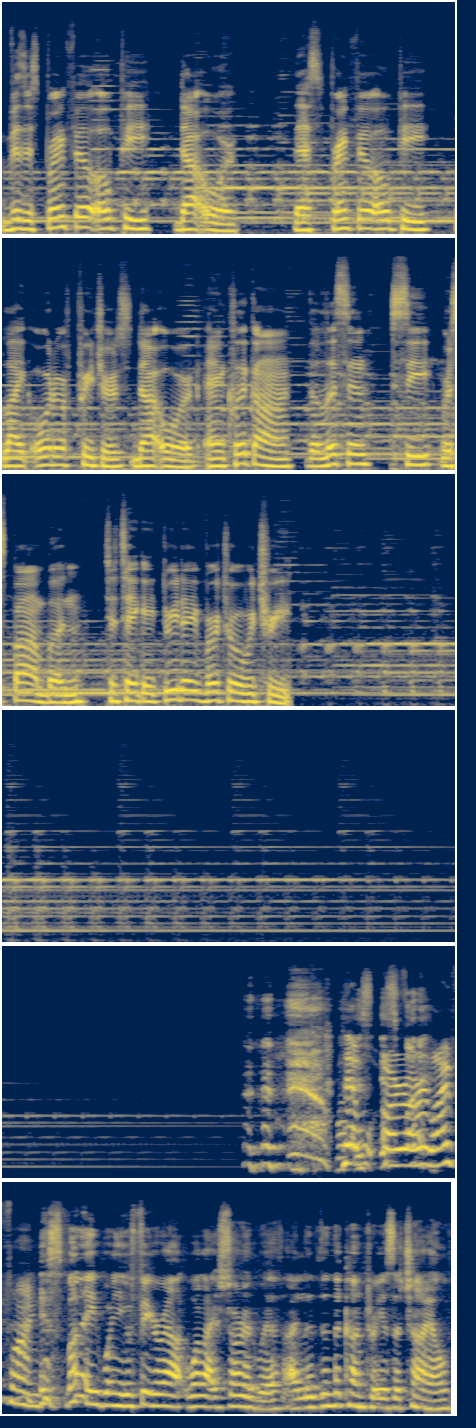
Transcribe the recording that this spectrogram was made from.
Visit springfieldop.org. That's springfieldop, like orderofpreachers.org, and click on the Listen, See, Respond button to take a three day virtual retreat. that it's- it's are our funny. lifeline. It's funny when you figure out what I started with. I lived in the country as a child,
